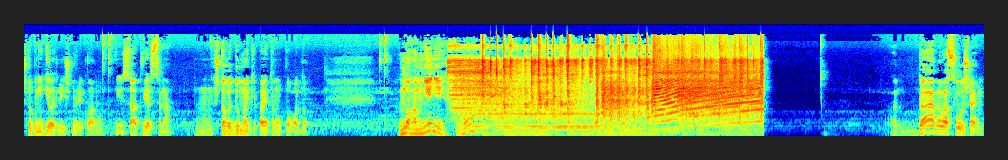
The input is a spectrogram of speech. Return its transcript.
чтобы не делать лишнюю рекламу. И, соответственно, что вы думаете по этому поводу? Много мнений, но... Да, мы вас слушаем.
